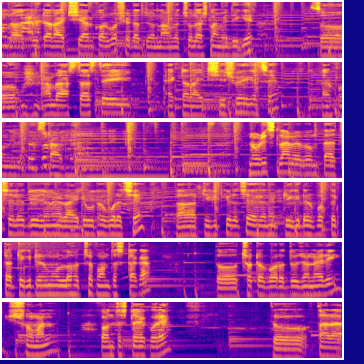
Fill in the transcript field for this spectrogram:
আমরা দুটা রাইড শেয়ার করব, সেটার জন্য আমরা চলে আসলাম এদিকে। তো আমরা আস্তে আস্তেই একটা রাইড শেষ হয়ে গেছে। এখন স্টার্ট নুর ইসলাম এবং তার ছেলে দুইজনে রাইডে উঠে পড়েছে। তারা টিকিট কেটেছে, এখানে টিকিটের প্রত্যেকটা টিকিটের মূল্য হচ্ছে পঞ্চাশ টাকা। তো ছোট বড় দুজনেরই সমান পঞ্চাশ টাকা করে। তো তারা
